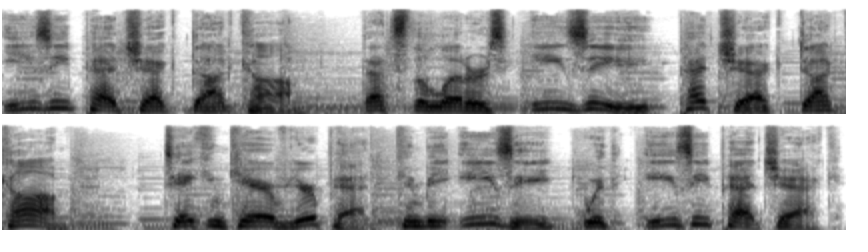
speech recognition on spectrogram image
easypetcheck.com. That's the letters easypetcheck.com. Taking care of your pet can be easy with Easy Pet Check.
